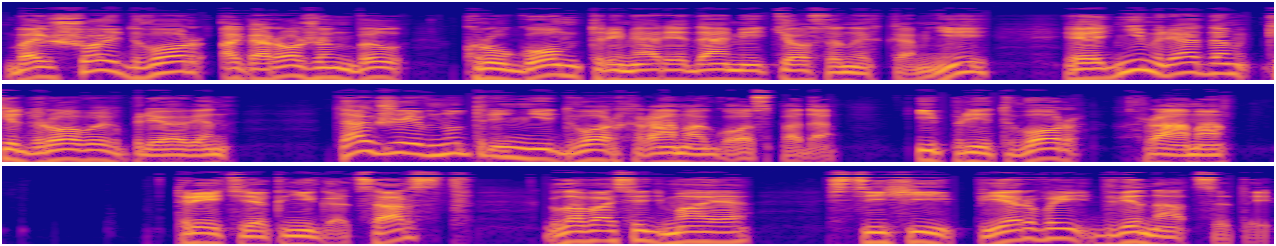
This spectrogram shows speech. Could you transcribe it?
Большой двор огорожен был кругом тремя рядами тесанных камней и одним рядом кедровых бревен, также и внутренний двор храма Господа, и притвор храма. Третья книга царств, глава 7, стихи 1-12.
